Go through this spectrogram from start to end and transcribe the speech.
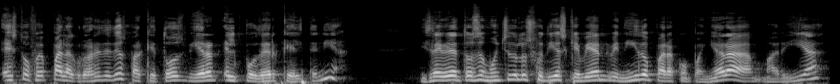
Esto fue para la gloria de Dios, para que todos vieran el poder que él tenía. Dice la Biblia, entonces muchos de los judíos que habían venido para acompañar a María,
